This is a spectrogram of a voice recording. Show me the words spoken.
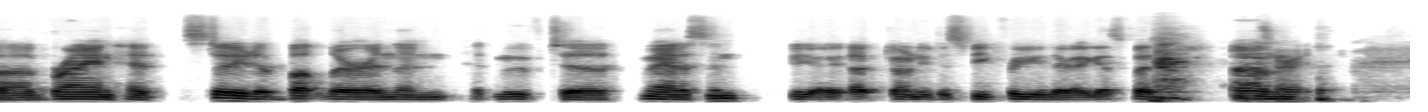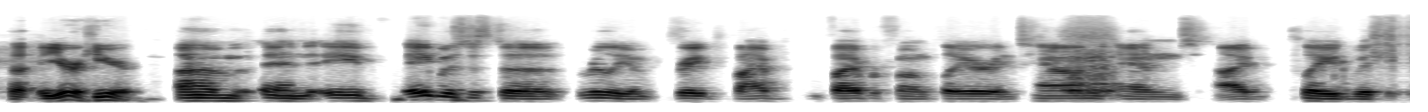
uh, Brian had studied at Butler and then had moved to Madison. I don't need to speak for you there, I guess, but um, right. uh, you're here. Um, and Abe, Abe was just a really a great vib- vibraphone player in town, and I played with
